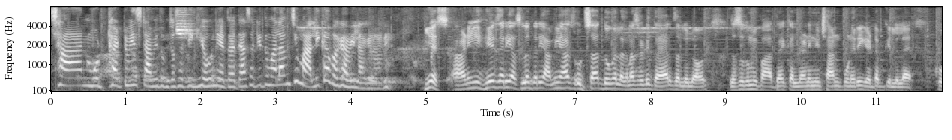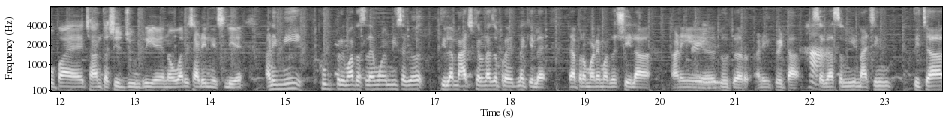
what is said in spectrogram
छान मोठा ट्विस्ट आम्ही तुमच्यासाठी घेऊन येतोय. त्यासाठी तुम्हाला आमची मालिका बघावी लागणार आहे. येस आणि हे जरी असलं तरी आम्ही आज उत्साहात दोघं लग्नासाठी तयार झालेलो आहोत. जसं तुम्ही पाहताय कल्याणीने छान पुणेरी गेटअप केलेला आहे. खोपा आहे छान तशीच ज्वेलरी आहे नऊवारी साडी नेसली आहे. आणि मी खूप प्रेमात असल्यामुळे मी सगळं तिला मॅच करण्याचा प्रयत्न केला आहे त्याप्रमाणे माझं शेला आणि धोतर आणि फेटा. सगळं असं मी मॅचिंग तिच्या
